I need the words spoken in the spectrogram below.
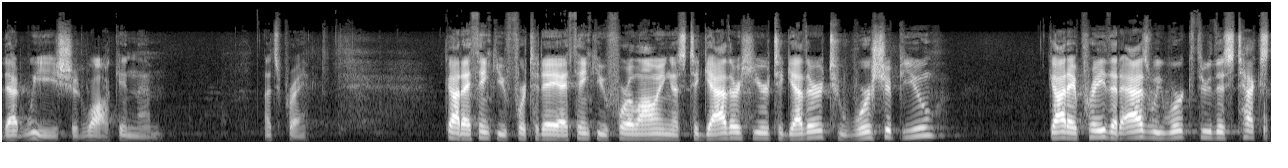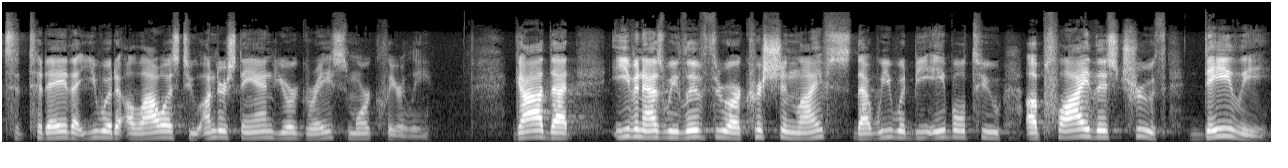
that we should walk in them. Let's pray. God, I thank you for today. I thank you for allowing us to gather here together to worship you. God, I pray that as we work through this text today, that you would allow us to understand your grace more clearly. God, that even as we live through our Christian lives, that we would be able to apply this truth daily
